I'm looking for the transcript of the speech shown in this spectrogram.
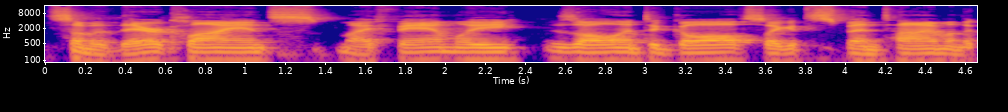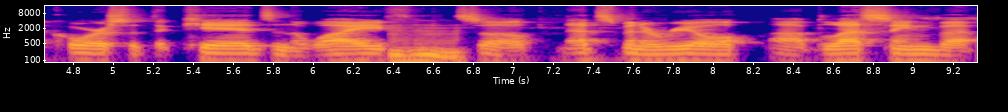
some of their clients. My family is all into golf, so I get to spend time on the course with the kids and the wife. Mm-hmm. So that's been a real uh, blessing. But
